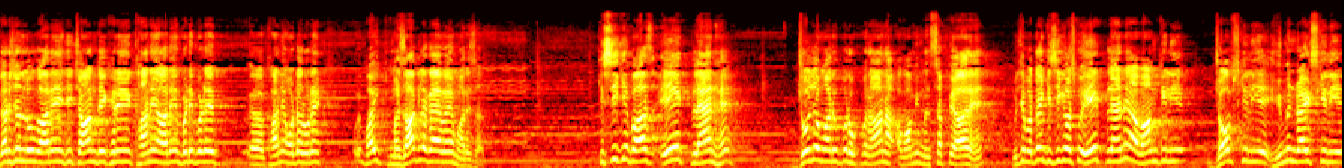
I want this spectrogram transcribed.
दर्जन लोग आ रहे हैं जी, चाँद देख रहे हैं, खाने आ रहे हैं बड़े बड़े खाने ऑर्डर हो रहे हैं। भाई, मज़ाक लगाया हुआ है हमारे साथ। किसी के पास एक प्लान है। जो जो हमारे ऊपर हुक्मरान, अवामी मनसब पे आ रहे हैं, मुझे बताएँ, किसी के पास कोई एक प्लान है आवाम के लिए जॉब्स के लिए ह्यूमन राइट्स के लिए?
